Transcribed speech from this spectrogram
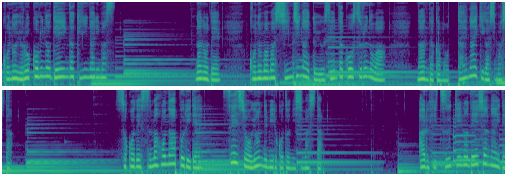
この喜びの原因が気になります。なのでこのまま信じないという選択をするのはなんだかもったいない気がしました。そこでスマホのアプリで聖書を読んでみることにしました。ある日通勤の電車内で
